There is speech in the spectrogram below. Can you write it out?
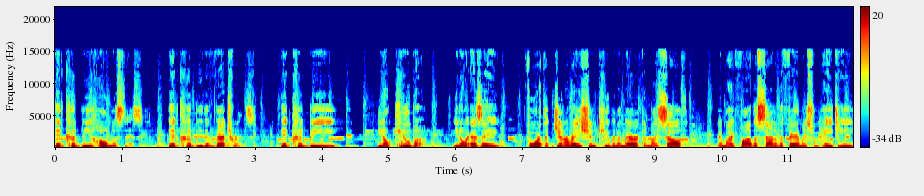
it could be homelessness, it could be the veterans, it could be, you know, Cuba. You know, as a fourth generation Cuban American myself, and my father's side of the family is from Haiti,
